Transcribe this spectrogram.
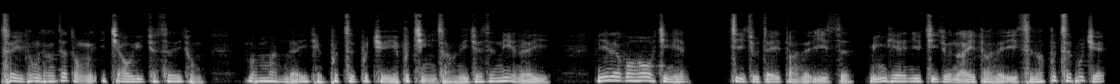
所以通常这种教育就是一种慢慢的一点不知不觉也不紧张，你就是念而已，念了过后，今天记住这一段的意思，明天又记住那一段的意思，那不知不觉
